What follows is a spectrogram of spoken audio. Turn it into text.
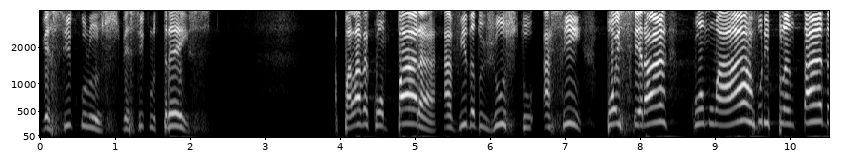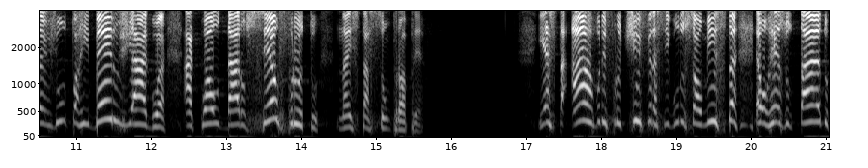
versículos, versículo 3, a palavra compara a vida do justo assim: pois será como uma árvore plantada junto a ribeiros de água, a qual dar o seu fruto na estação própria. E esta árvore frutífera, segundo o salmista, é o resultado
